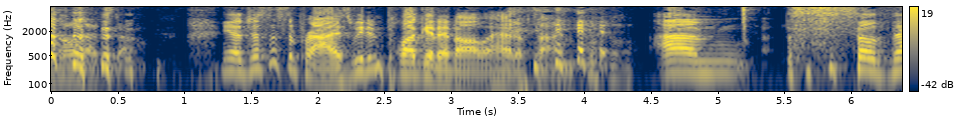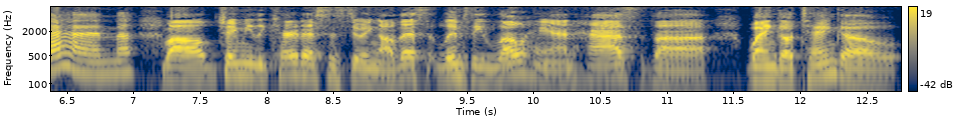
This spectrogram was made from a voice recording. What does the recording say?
and all that stuff. Yeah, just a surprise. We didn't plug it at all ahead of time. um, so then, while Jamie Lee Curtis is doing all this, Lindsay Lohan has the Wango Tango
